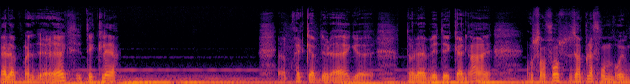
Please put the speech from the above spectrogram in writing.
À la pointe de la Hague, c'était clair. Après le cap de la Hague, euh, dans la baie des Calgrins, on s'enfonce sous un plafond de brume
